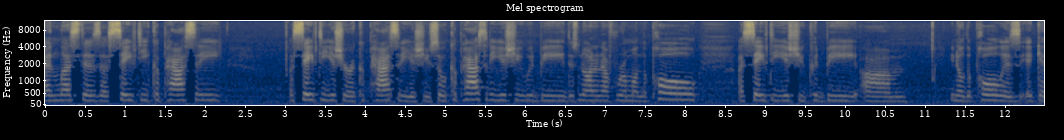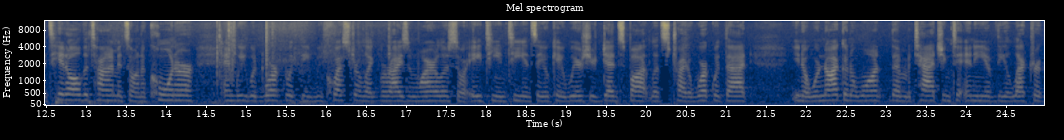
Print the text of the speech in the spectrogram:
unless there's a safety capacity, a safety issue or a capacity issue. So a capacity issue would be, there's not enough room on the pole. A safety issue could be, um, you know, the pole is, it gets hit all the time, it's on a corner, and we would work with the requester like Verizon Wireless or AT&T and say, okay, where's your dead spot? Let's try to work with that. You know, we're not gonna want them attaching to any of the electric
